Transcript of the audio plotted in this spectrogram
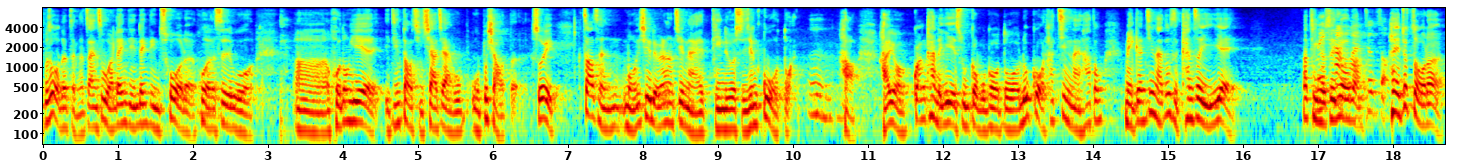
不是我的整个站，是我的 landing landing 错了，或者是我呃活动页已经到期下架，我我不晓得，所以造成某一些流量进来停留的时间过短。嗯，好，还有观看的页数够不够多？如果他进来，他都每个人进来都只看这一页，那停留时间就走，嘿，就走了。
